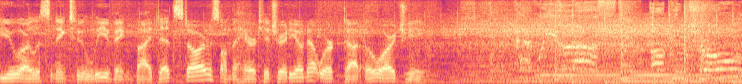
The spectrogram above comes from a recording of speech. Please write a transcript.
You are listening to Leaving by Dead Stars on the heritageradionetwork.org. Have we lost all control?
